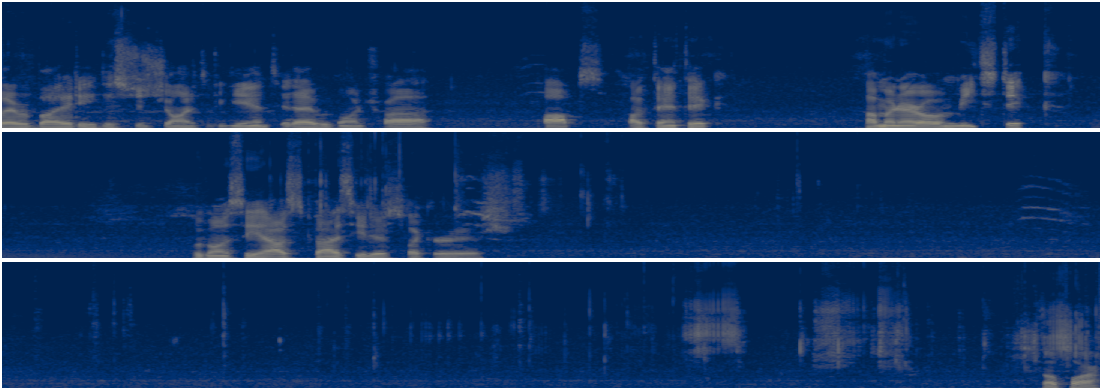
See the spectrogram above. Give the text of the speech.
everybody, this is Jonathan again. Today we're going to try Pop's Authentic Habanero Meat Stick. We're going to see how spicy this sucker is. So far,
